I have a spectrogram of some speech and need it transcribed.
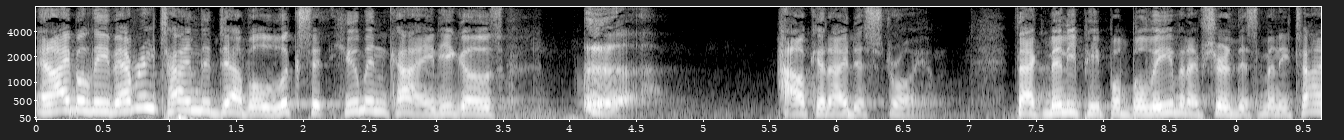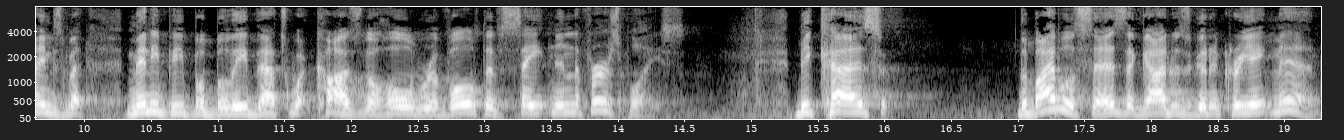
And I believe every time the devil looks at humankind, he goes, ugh, how can I destroy him? In fact, many people believe, and I've shared this many times, but many people believe that's what caused the whole revolt of Satan in the first place. Because the Bible says that God was going to create man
